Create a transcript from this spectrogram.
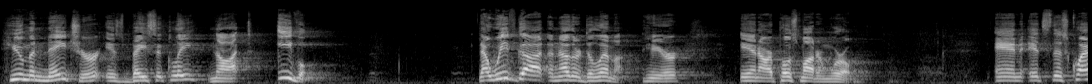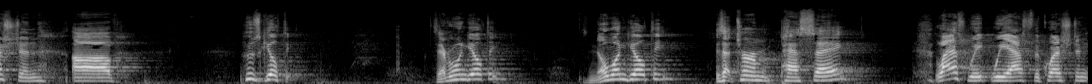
human nature is basically not evil. Now, we've got another dilemma here in our postmodern world. And it's this question of who's guilty? Is everyone guilty? Is no one guilty? Is that term passe? Last week we asked the question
